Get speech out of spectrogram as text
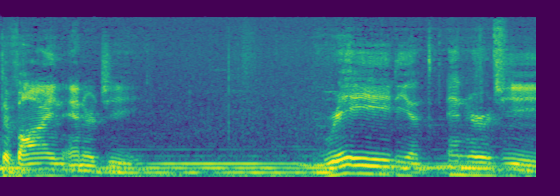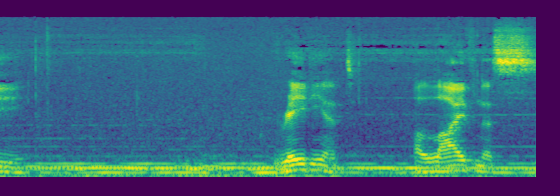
divine energy, radiant energy, radiant aliveness,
